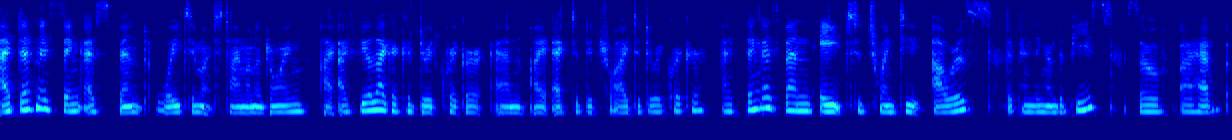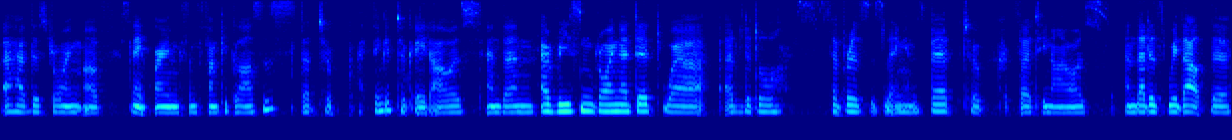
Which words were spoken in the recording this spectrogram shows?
I definitely think I spent way too much time on a drawing. I, I feel like I could do it quicker and I actively try to do it quicker. I think I spend 8 to 20 hours depending on the piece. So I have I have this drawing of Snape wearing some funky glasses that took I think it took 8 hours and then a recent drawing I did where a little Severus is laying in his bed took 13 hours, and that is without the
